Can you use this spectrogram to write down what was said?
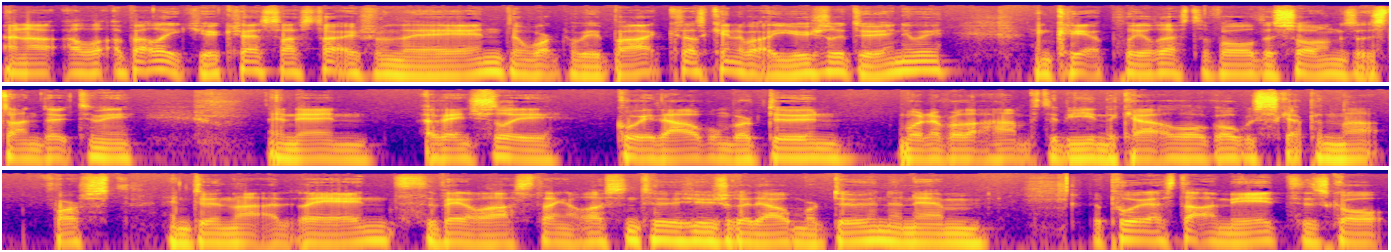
and a, a, bit like you, Chris, I started from the end and worked my way back. Cause that's kind of what I usually do anyway, and create a playlist of all the songs that stand out to me, and then eventually go to the album we're doing, whenever that happens to be in the catalogue. Always skipping that first and doing that at the end. The very last thing I listen to is usually the album we're doing, and um, the playlist that I made has got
